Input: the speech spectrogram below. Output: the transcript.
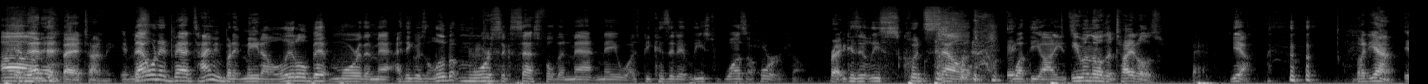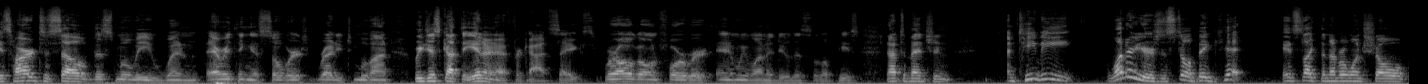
And that Um, had bad timing. It that one had bad timing, but it made a little bit more than Matt. I think it was a little bit more successful than Matinee was because it at least was a horror film. Right. Because it at least could sell what the audience. even though the title is bad. yeah. But yeah, it's hard to sell this movie when everything is so we're ready to move on. We just got the internet for God's sakes. We're all going forward and we want to do this little piece. Not to mention on TV, Wonder Years is still a big hit. It's like the number one show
